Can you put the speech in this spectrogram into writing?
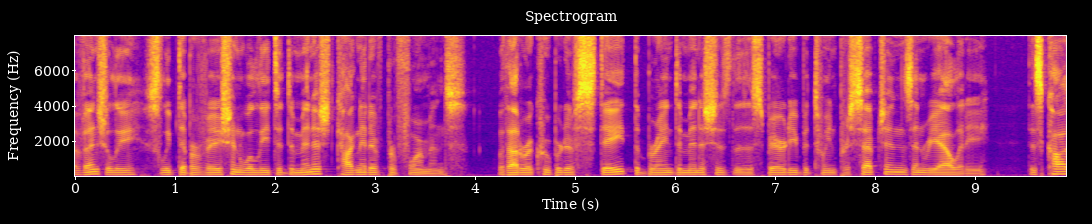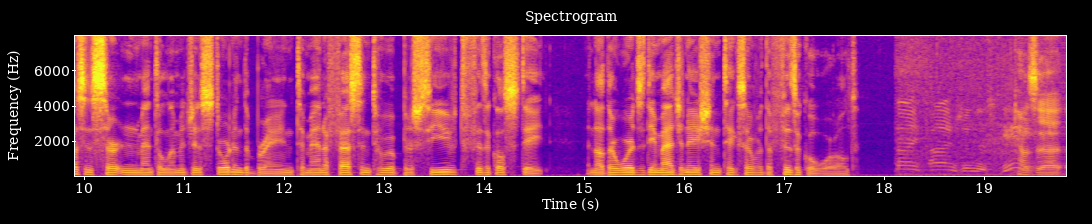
Eventually, sleep deprivation will lead to diminished cognitive performance. Without a recuperative state, the brain diminishes the disparity between perceptions and reality. This causes certain mental images stored in the brain to manifest into a perceived physical state. In other words, the imagination takes over the physical world. How's that?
